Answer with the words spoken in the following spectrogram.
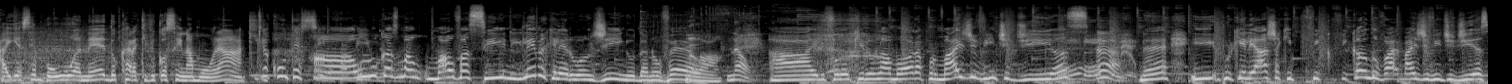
Aí ia ser boa, né? Do cara que ficou sem namorar. O que, que aconteceu, Ah, o Fabíola? Lucas Mal Malvacini. Lembra que ele era o anjinho da novela? Não. Ah, ele falou que não namora por mais de 20 dias, Ah. né? E porque ele acha que fi- ficando vai- mais de 20 dias,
